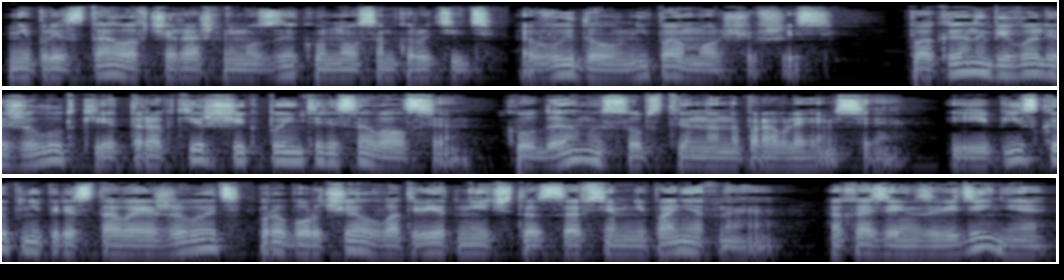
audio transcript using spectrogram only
Не пристало вчерашнему зэку носом крутить, выдал, не поморщившись. Пока набивали желудки, трактирщик поинтересовался, куда мы, собственно, направляемся. Епископ, не переставая жевать, пробурчал в ответ нечто совсем непонятное, а хозяин заведения,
